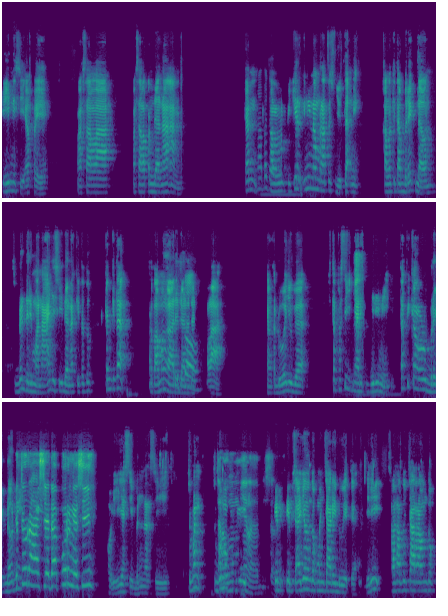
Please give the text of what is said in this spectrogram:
Ini sih apa ya? Masalah masalah pendanaan. Kan Apa tuh? kalau lu pikir ini 600 juta nih. Kalau kita breakdown, sebenarnya dari mana aja sih dana kita tuh? Kan kita pertama nggak ada dana dari sekolah. Yang kedua juga kita pasti nyari sendiri nih. Tapi kalau lu breakdown nih, Itu rahasia dapur nggak sih? oh iya sih bener sih. Cuman umumnya lah bisa. tips, tips aja untuk mencari duit ya. Jadi salah satu cara untuk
